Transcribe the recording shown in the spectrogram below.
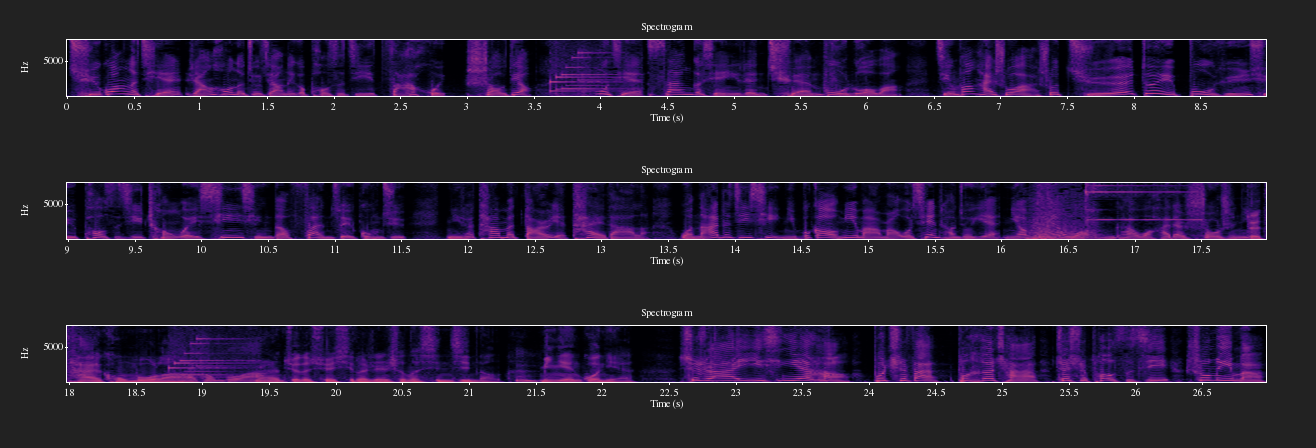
取光了钱，然后呢就将那个 POS 机砸毁烧掉。目前三个嫌疑人全部落网。警方还说啊，说绝对不允许 POS 机成为新型的犯罪工具。你说他们胆儿也太大了！我拿着机器，你不告我密码吗？我现场就验。你要骗我，你看我还得收拾你。对，太恐怖了啊！太恐怖啊突然觉得学习了人生的新技能。嗯明年过年，叔叔阿姨新年好，不吃饭不喝茶，这是 POS 机，输密码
